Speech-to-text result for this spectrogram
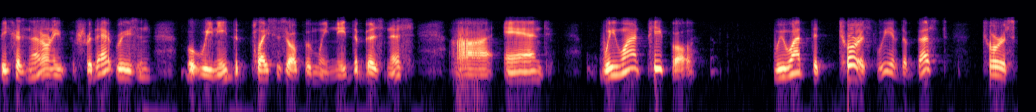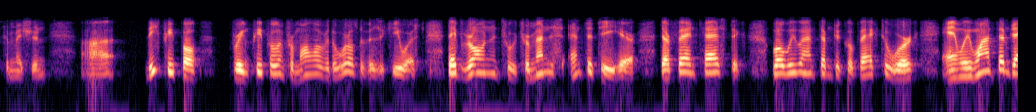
because not only for that reason, but we need the places open, we need the business, uh, and we want people, we want the tourists. We have the best tourist commission. Uh, these people bring people in from all over the world to visit Key West. They've grown into a tremendous entity here. They're fantastic. Well, we want them to go back to work, and we want them to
